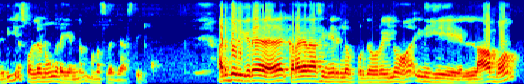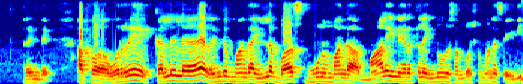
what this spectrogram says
நிறைய சொல்லணுங்கிற எண்ணம் மனசில் ஜாஸ்தி இருக்கும். அடுத்து இருக்கிற கடகராசி நேர்களை பொறுத்தவரையிலும் இன்னைக்கு லாபம் ரெண்டு. அப்போ ஒரே கல்லில் ரெண்டு மாங்காய் இல்லை பாஸ் மூணு மாங்காய் மாலை நேரத்தில் இன்னொரு சந்தோஷமான செய்தி.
